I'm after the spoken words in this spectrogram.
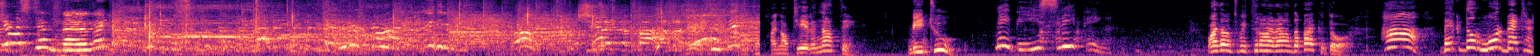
Just a moment. I'm not hearing nothing. Me too. Maybe he's sleeping. Why don't we try around the back door? Ha, back door more better.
